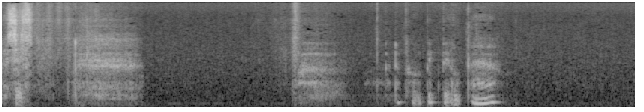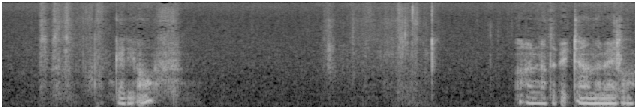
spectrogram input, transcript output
this is. I'm going to put a big bit up there. Get it off. Another bit down the middle.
